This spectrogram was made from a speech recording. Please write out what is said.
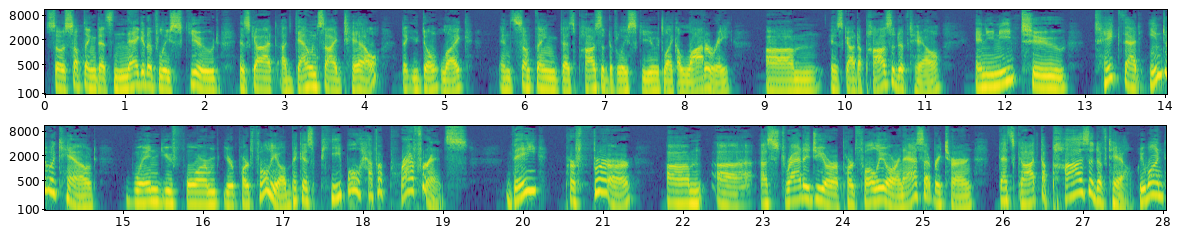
So something that's negatively skewed has got a downside tail that you don't like, and something that's positively skewed, like a lottery, um, has got a positive tail. And you need to take that into account when you form your portfolio because people have a preference. They prefer um, uh, a strategy or a portfolio or an asset return that's got the positive tail. We want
